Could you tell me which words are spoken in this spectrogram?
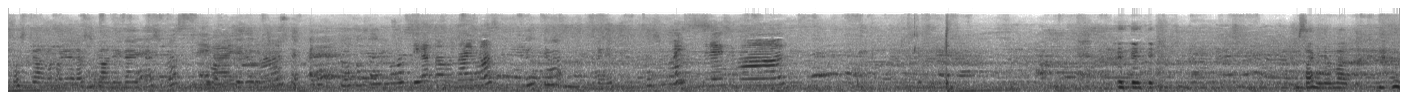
ご視聴の方よろしくお願いいたします。お願いします。ありがとうございます。ありがとうございます。続いては失礼いたします、はい失礼します。うさぎのマーク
